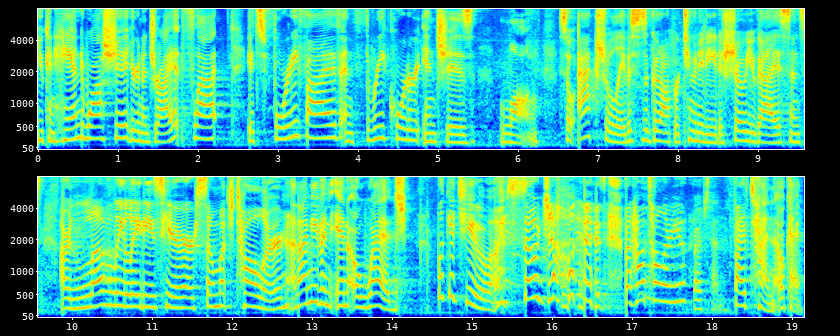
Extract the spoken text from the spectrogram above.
You can hand wash it. You're gonna dry it flat. It's 45 and 3 quarter inches long. So actually, this is a good opportunity to show you guys since our lovely ladies here are so much taller, and I'm even in a wedge. Look at you, I'm so jealous. but how tall are you? 5'10". 5'10", okay.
